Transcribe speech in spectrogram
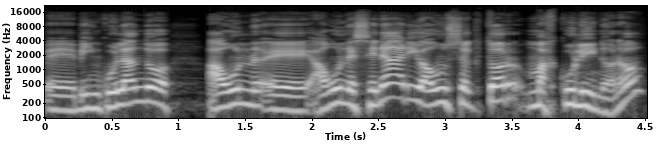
eh, vinculando a un, eh, a un escenario, a un sector masculino, ¿no?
